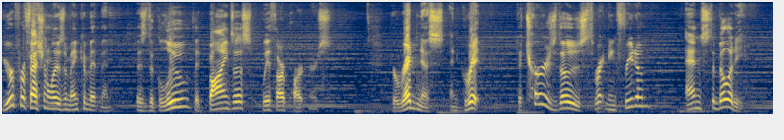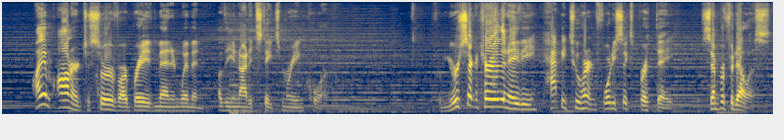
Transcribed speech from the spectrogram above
Your professionalism and commitment is the glue that binds us with our partners. Your readiness and grit deters those threatening freedom and stability. I am honored to serve our brave men and women of the United States Marine Corps. From your Secretary of the Navy, happy 246th birthday, Semper Fidelis.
